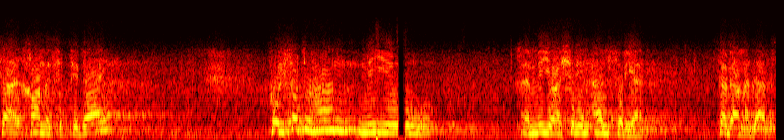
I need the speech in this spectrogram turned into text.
خامس ابتدائي. كلفتها 120 ألف ريال. سبع مدارس.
